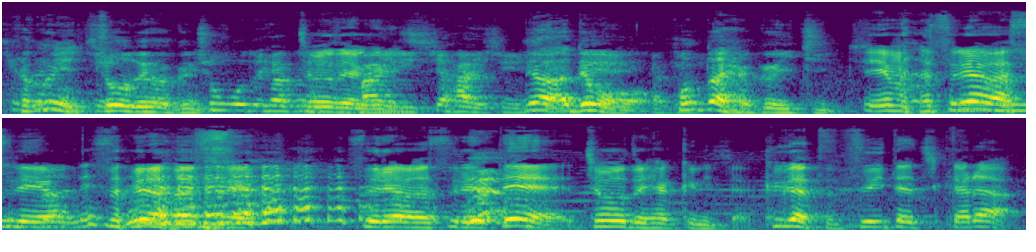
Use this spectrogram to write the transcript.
100日。ちょうど100日。ちょうど100日。ちょうど100日。毎日配信していやでも本当は101日。いやまあそれは忘れよう。んそれは忘れそれは忘れてちょうど100日だ。9月1日から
